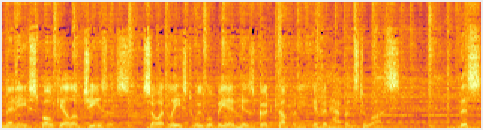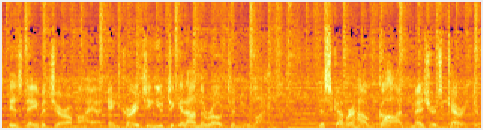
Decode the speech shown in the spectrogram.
Many spoke ill of Jesus, so at least we will be in his good company if it happens to us. This is David Jeremiah encouraging you to get on the road to new life. Discover how God measures character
